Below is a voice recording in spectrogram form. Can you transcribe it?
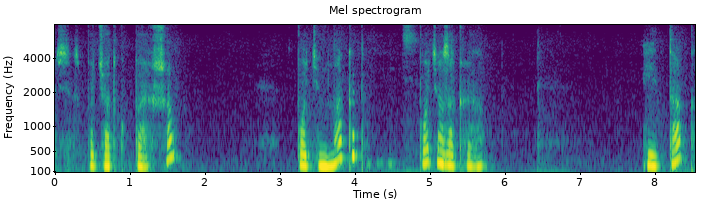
Ось, спочатку перша, потім накид, потім закрила. І так.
